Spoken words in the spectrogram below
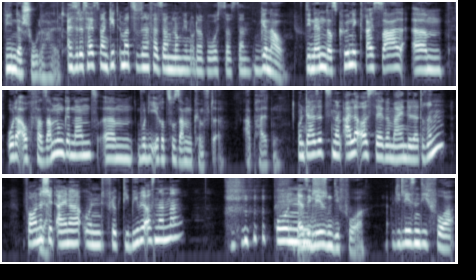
wie in der Schule halt. Also das heißt, man geht immer zu so einer Versammlung hin oder wo ist das dann? Genau. Die nennen das Königreichssaal ähm, oder auch Versammlung genannt, ähm, wo die ihre Zusammenkünfte abhalten. Und da sitzen dann alle aus der Gemeinde da drin Vorne ja. steht einer und pflückt die Bibel auseinander. Und ja, sie lesen die vor. Die lesen die vor.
